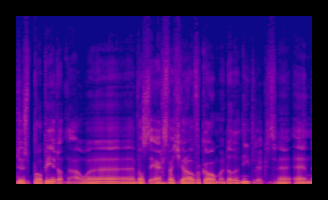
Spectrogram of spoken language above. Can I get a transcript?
Dus probeer dat nou. Uh, wat het ergste wat je kan overkomen? Dat het niet lukt. Hè? En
